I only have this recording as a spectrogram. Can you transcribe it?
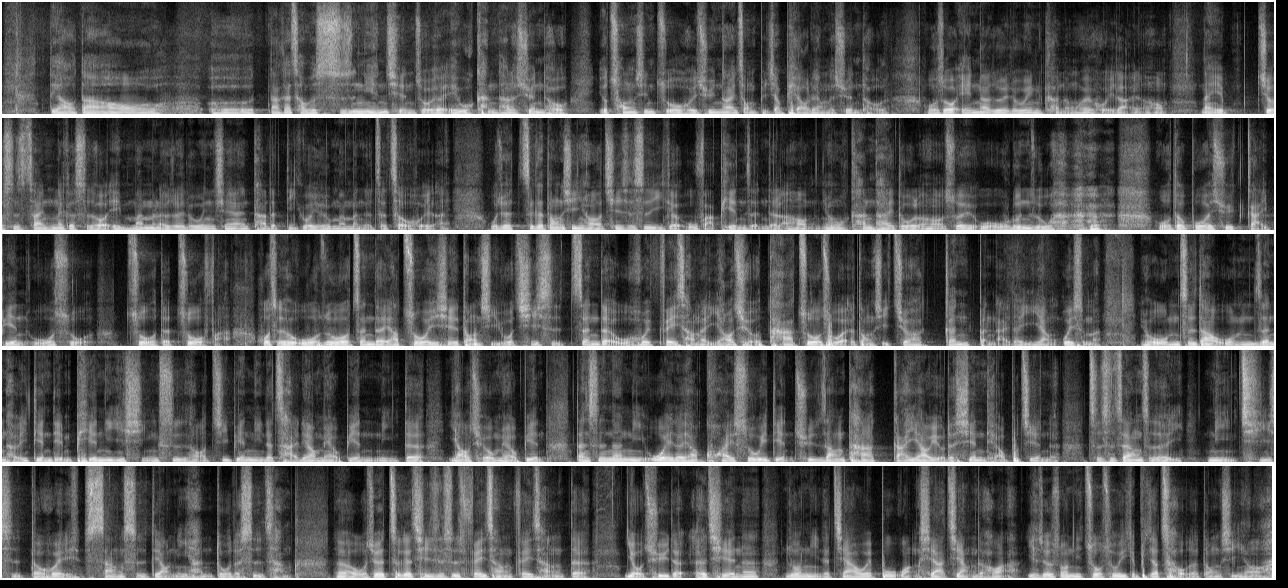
掉到。呃，大概差不多十年前左右，诶，我看他的楦头又重新做回去那一种比较漂亮的楦头了。我说，诶，那 Red Wing 可能会回来，然后那也就是在那个时候，诶，慢慢的 Red Wing 现在它的地位又慢慢的在走回来。我觉得这个东西哈，其实是一个无法骗人的，然后因为我看太多了哈，所以我无论如何，我都不会去改变我所。做的做法，或者是我如果真的要做一些东西，我其实真的我会非常的要求他做出来的东西就要。跟本来的一样，为什么？因为我们知道，我们任何一点点便宜形式哈，即便你的材料没有变，你的要求没有变，但是呢，你为了要快速一点，去让它该要有的线条不见了，只是这样子而已，你其实都会丧失掉你很多的市场。呃，我觉得这个其实是非常非常的有趣的，而且呢，如果你的价位不往下降的话，也就是说，你做出一个比较丑的东西哦。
